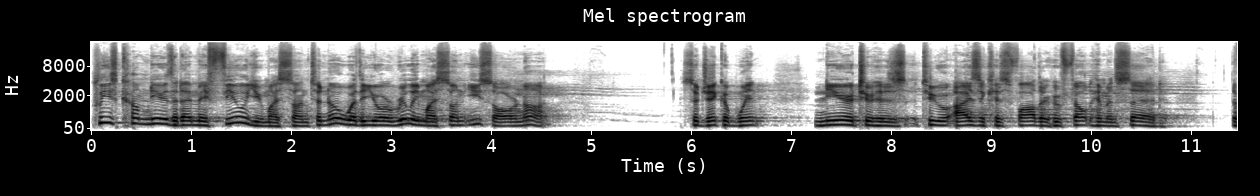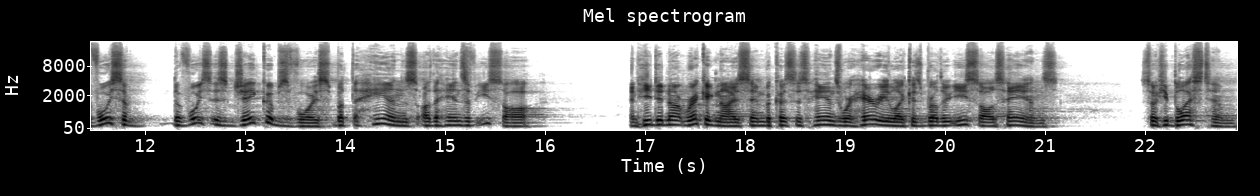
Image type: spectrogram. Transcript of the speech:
Please come near that I may feel you, my son, to know whether you are really my son Esau or not. So Jacob went near to, his, to Isaac his father, who felt him and said, the voice, of, the voice is Jacob's voice, but the hands are the hands of Esau. And he did not recognize him because his hands were hairy like his brother Esau's hands. So he blessed him.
